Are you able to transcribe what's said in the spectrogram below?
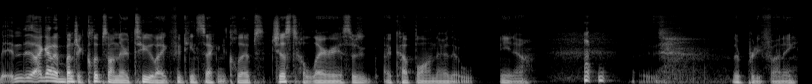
And I got a bunch of clips on there too, like 15 second clips, just hilarious. There's a couple on there that you know they're pretty funny.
